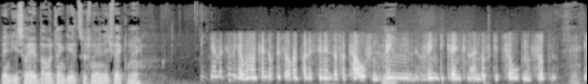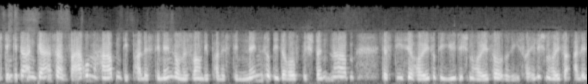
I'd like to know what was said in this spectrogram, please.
wenn Israel baut, dann geht es so schnell nicht weg, ne? Ja, natürlich, aber man kann doch das auch an Palästinenser verkaufen, wenn, wenn die Grenzen anders gezogen würden. Ich denke da an Gaza. Warum haben die Palästinenser, und es waren die Palästinenser, die darauf bestanden haben, dass diese Häuser, die jüdischen Häuser oder die israelischen Häuser, alle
